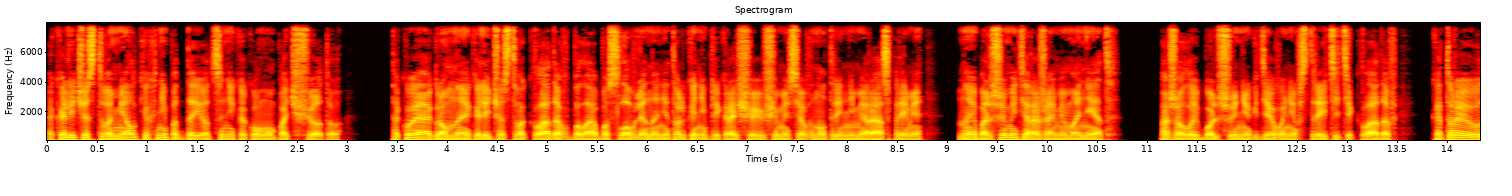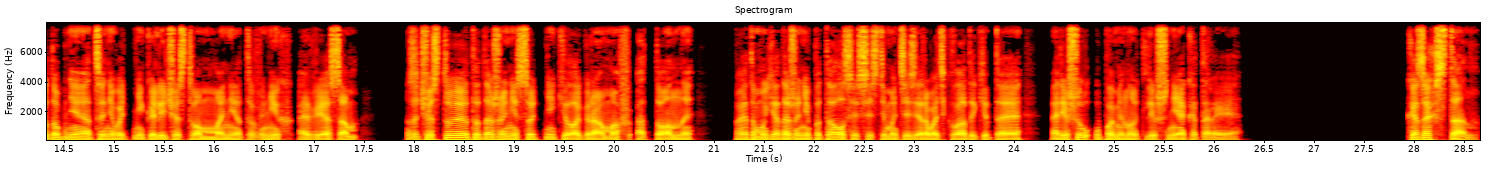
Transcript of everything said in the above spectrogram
а количество мелких не поддается никакому подсчету. Такое огромное количество кладов было обусловлено не только непрекращающимися внутренними распрями, но и большими тиражами монет. Пожалуй, больше нигде вы не встретите кладов, которые удобнее оценивать не количеством монет в них, а весом. Зачастую это даже не сотни килограммов, а тонны — Поэтому я даже не пытался систематизировать клады Китая, а решил упомянуть лишь некоторые. Казахстан.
